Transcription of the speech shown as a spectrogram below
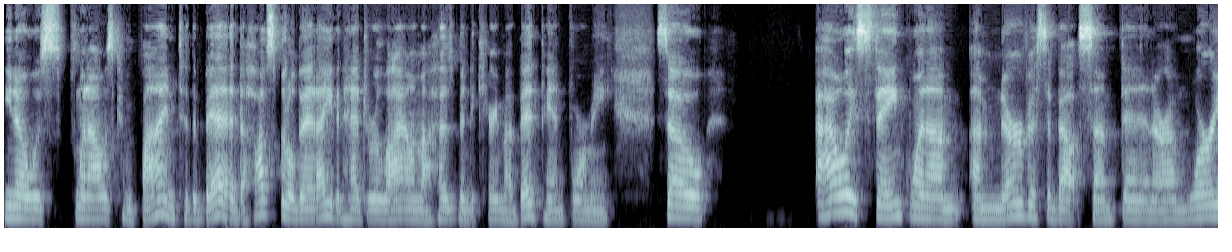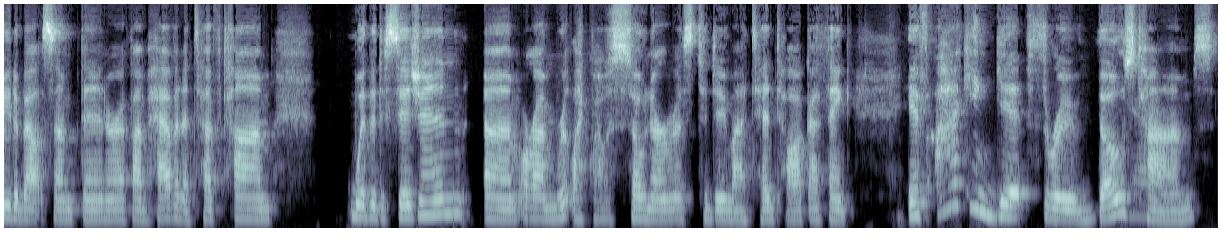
you know, was when I was confined to the bed, the hospital bed, I even had to rely on my husband to carry my bedpan for me. So, I always think when I'm I'm nervous about something or I'm worried about something or if I'm having a tough time with a decision um, or I'm re- like I was so nervous to do my TED talk. I think if I can get through those yeah. times,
